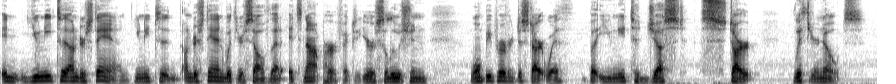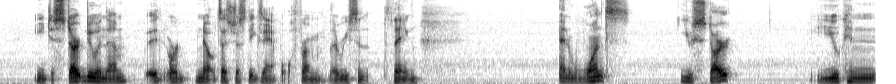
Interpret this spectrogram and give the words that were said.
and you need to understand you need to understand with yourself that it's not perfect your solution won't be perfect to start with but you need to just start with your notes you need to start doing them or notes that's just the example from a recent thing and once you start you can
